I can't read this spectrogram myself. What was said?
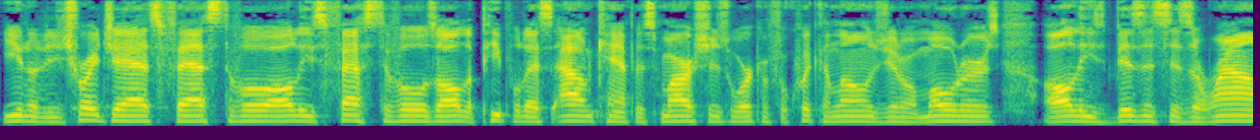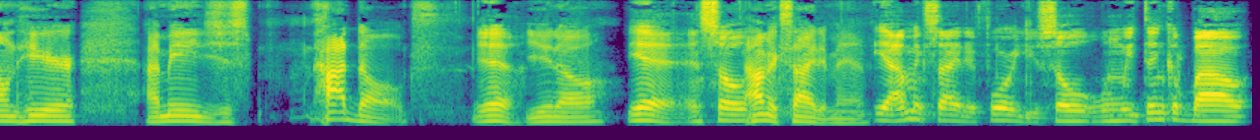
you know, the Detroit Jazz Festival, all these festivals, all the people that's out in Campus Martius working for Quicken Loans, General Motors, all these businesses around here. I mean, just hot dogs, yeah, you know. yeah, and so I'm excited, man. yeah, I'm excited for you. So when we think about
